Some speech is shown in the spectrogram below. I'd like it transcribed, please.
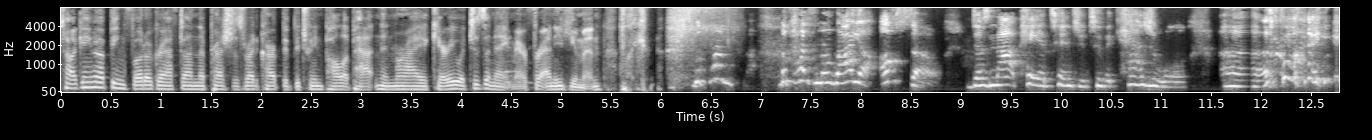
talking about being photographed on the precious red carpet between Paula Patton and Mariah Carey, which is a nightmare for any human. because Mariah also does not pay attention to the casual uh, like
